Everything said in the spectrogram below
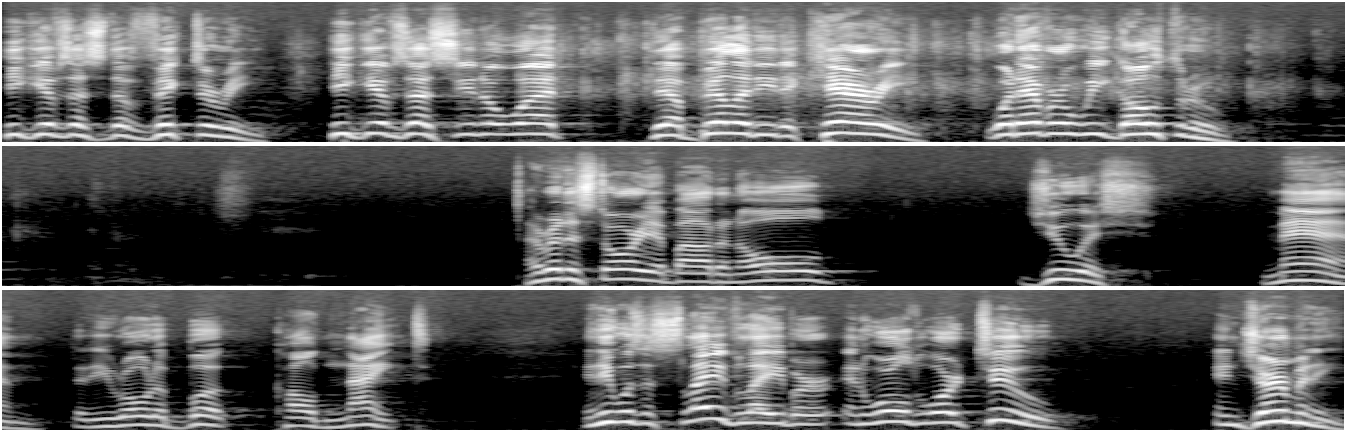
He gives us the victory, He gives us, you know what, the ability to carry whatever we go through. I read a story about an old Jewish man that he wrote a book called Night. And he was a slave labor in World War II in Germany.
